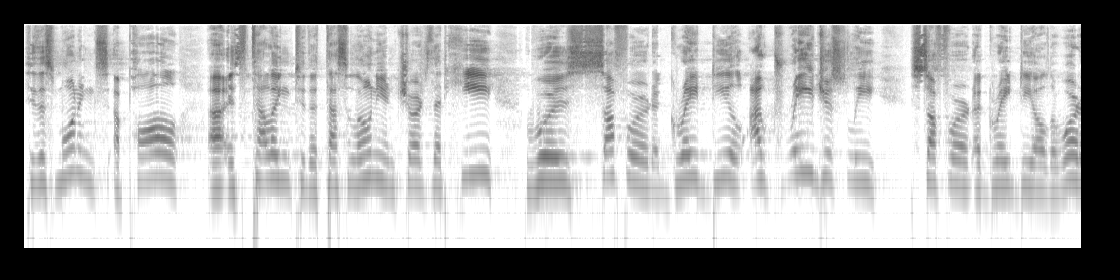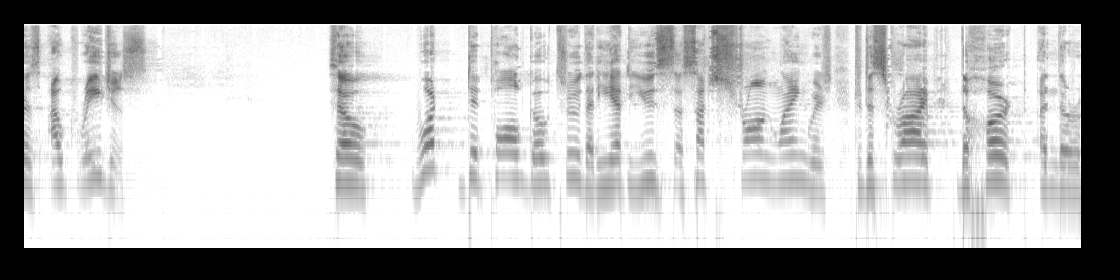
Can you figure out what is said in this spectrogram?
See, this morning, uh, Paul uh, is telling to the Thessalonian church that he was suffered a great deal, outrageously suffered a great deal. The word is outrageous. So, what did Paul go through that he had to use uh, such strong language to describe the hurt and the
